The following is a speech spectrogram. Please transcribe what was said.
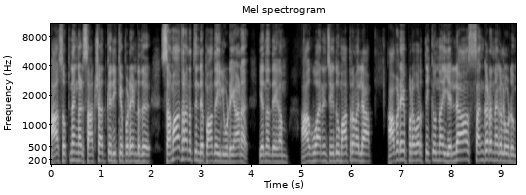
ആ സ്വപ്നങ്ങൾ സാക്ഷാത്കരിക്കപ്പെടേണ്ടത് സമാധാനത്തിന്റെ പാതയിലൂടെയാണ് എന്ന് അദ്ദേഹം ആഹ്വാനം ചെയ്തു. മാത്രമല്ല അവിടെ പ്രവർത്തിക്കുന്ന എല്ലാ സംഘടനകളോടും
